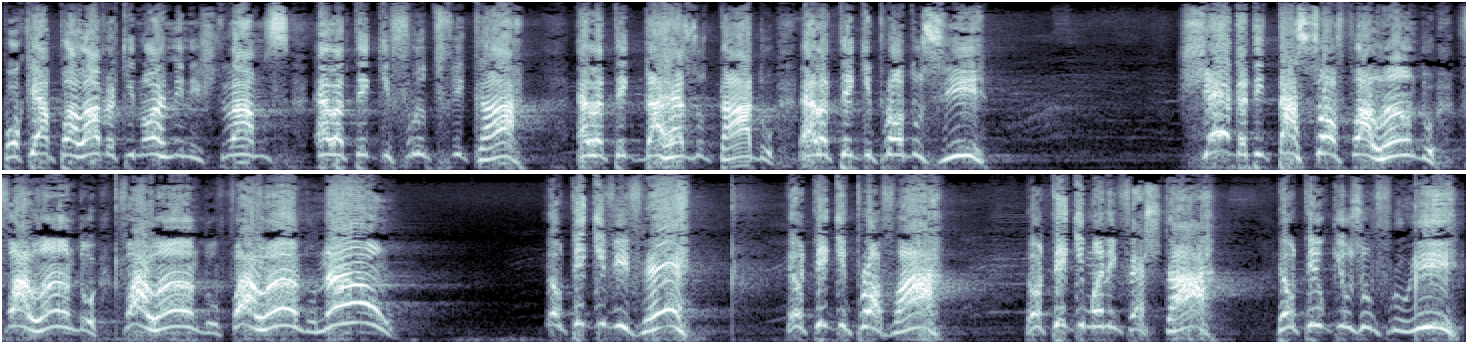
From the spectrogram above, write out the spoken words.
Porque a palavra que nós ministramos, ela tem que frutificar, ela tem que dar resultado, ela tem que produzir. Chega de estar tá só falando, falando, falando, falando. Não! Eu tenho que viver, eu tenho que provar, eu tenho que manifestar, eu tenho que usufruir.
